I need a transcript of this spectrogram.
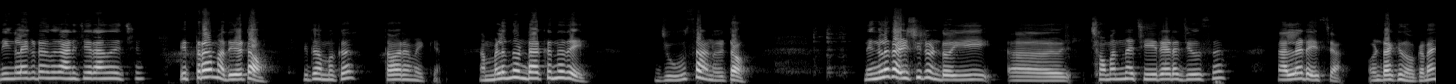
നിങ്ങളെ കൂടെ ഒന്ന് കാണിച്ചു തരാമെന്ന് വെച്ച്. ഇത്ര മതി കേട്ടോ. ഇത് നമുക്ക് തോരൻ വയ്ക്കാം നമ്മളിന്ന് ഉണ്ടാക്കുന്നതേ ജ്യൂസാണ് കേട്ടോ. നിങ്ങൾ കഴിച്ചിട്ടുണ്ടോ ഈ ചുമന്ന ചീരയുടെ ജ്യൂസ്? നല്ല ടേസ്റ്റാണ് ഉണ്ടാക്കി നോക്കണേ.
